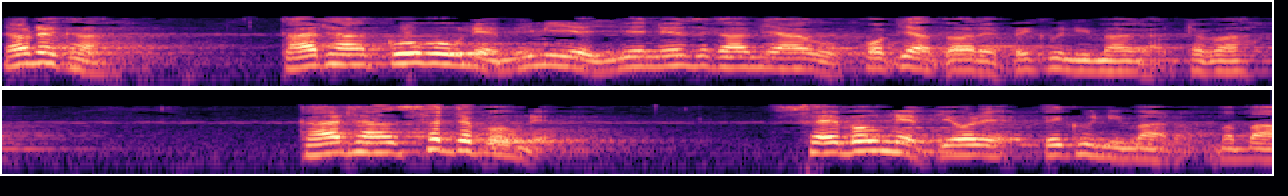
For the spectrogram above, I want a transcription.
နောက်တစ်ခါဂါထာ၉ပုဒ်နဲ့မိမိရဲ့ယဉ်နှင်းစကားများကိုဖော်ပြသွားတဲ့ဘိက္ခုနီမကတပါးဂါထာ၁၇ပုဒ်နဲ့ ၁၀ပုဒ်နဲ့ပြောတဲ့ဘိက္ခုနီမတော့မပါ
